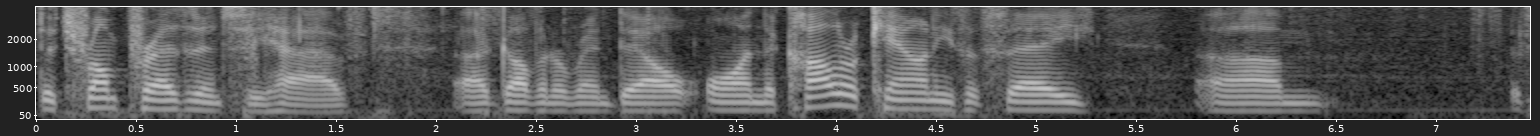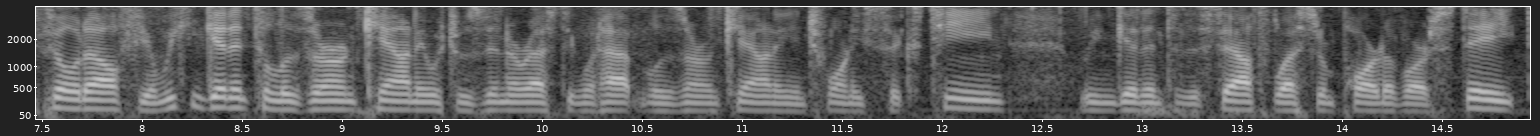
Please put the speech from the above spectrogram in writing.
the Trump presidency have, uh, Governor Rendell, on the collar counties of say um, Philadelphia? We can get into Luzerne County, which was interesting. What happened in Luzerne County in 2016? We can get into the southwestern part of our state,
